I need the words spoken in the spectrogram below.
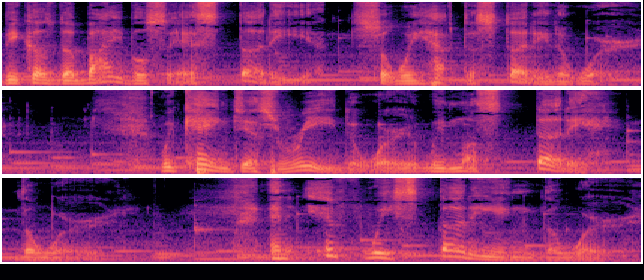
Because the Bible says study it, so we have to study the Word. We can't just read the Word, we must study the Word. And if we studying the Word,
